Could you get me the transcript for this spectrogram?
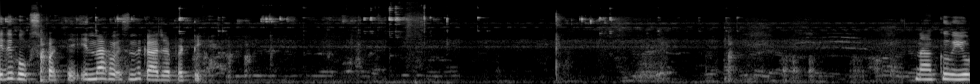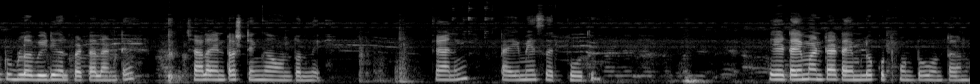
ఇది హుక్స్ పట్టి. ఇందాక వేసింది కాజా పట్టి. నాకు యూట్యూబ్లో వీడియోలు పెట్టాలంటే చాలా ఇంట్రెస్టింగ్గా ఉంటుంది. కానీ టైమే సరిపోదు. ఏ టైం అంటే ఆ టైంలో కుట్టుకుంటూ ఉంటాను.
